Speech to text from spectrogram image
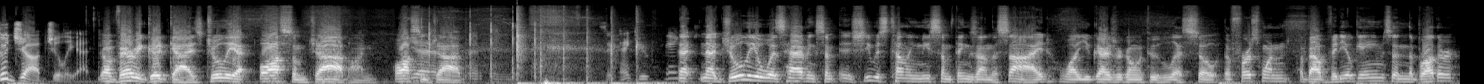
Good job, Juliet. Oh, very good, guys. Juliet, awesome job, hon. Awesome Yeah. job. Say thank you. Thank Now, you. now, Julia was having some. She was telling me some things on the side while you guys were going through the list. So the first one about video games and the brother.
